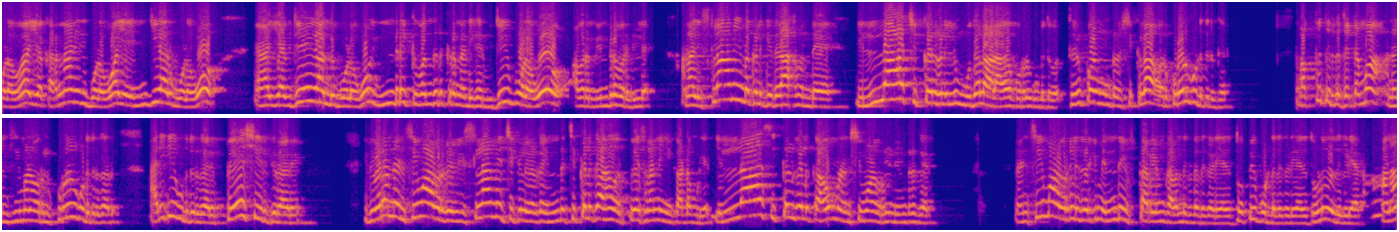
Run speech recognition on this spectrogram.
போலவோ ஐயா கருணாநிதி போலவோ ஐயா எம்ஜிஆர் போலவோ ஐயா விஜயகாந்த் போலவோ இன்றைக்கு வந்திருக்கிற நடிகர் விஜய் போலவோ அவர் நின்றவர் இல்லை. ஆனால் இஸ்லாமிய மக்களுக்கு எதிராக வந்த எல்லா சிக்கல்களிலும் முதல் ஆளாக குரல் கொடுத்தவர். திருப்பரங்குன்ற சிக்கலா அவர் குரல் கொடுத்திருக்காரு. வக்கு திருத்த சட்டமா அண்ணன் சீமான் அவர்கள் குரல் கொடுத்திருக்காரு. அறிக்கை கொடுத்திருக்காரு. பேசி இருக்கிறாரு இதுவரை அண்ணன் சீமா அவர்கள் இஸ்லாமிய சிக்கல்களுக்கு இந்த சிக்கலுக்காக அவர் பேசலாம் நீங்க காட்ட முடியாது. எல்லா சிக்கல்களுக்காகவும் அண்ணன் சீமான் அவர்கள் நின்றுருக்காரு. அண்ணன் சீமான் அவர்கள் இது வரைக்கும் எந்த இஃப்தார்லையும் கலந்துக்கிட்டது கிடையாது தொப்பி போட்டது கிடையாது தொழுவது கிடையாது. ஆனா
